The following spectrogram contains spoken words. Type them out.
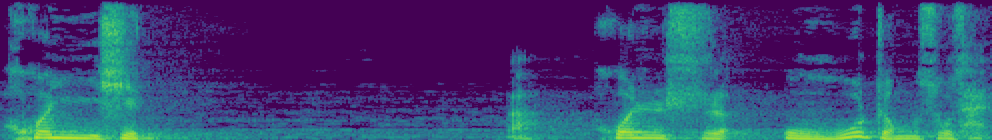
荤腥。荤是五种蔬菜。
